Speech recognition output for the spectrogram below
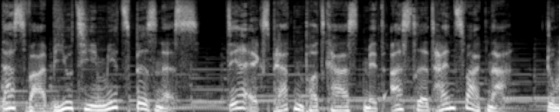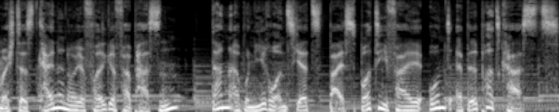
Das war Beauty Meets Business, der Expertenpodcast mit Astrid Heinz-Wagner. Du möchtest keine neue Folge verpassen? Dann abonniere uns jetzt bei Spotify und Apple Podcasts.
